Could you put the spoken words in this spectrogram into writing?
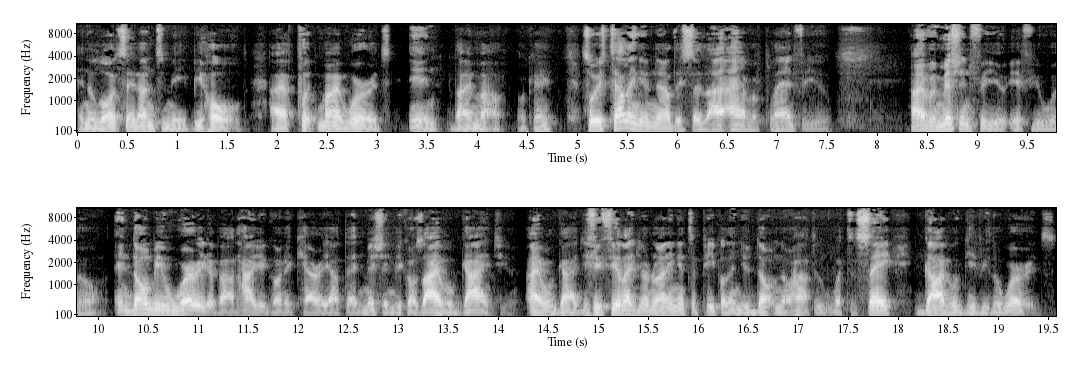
And the Lord said unto me, Behold, I have put my words in thy mouth. Okay? So he's telling him now, they says, I, I have a plan for you. I have a mission for you, if you will. And don't be worried about how you're going to carry out that mission because I will guide you. I will guide you. If you feel like you're running into people and you don't know how to, what to say, God will give you the words.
